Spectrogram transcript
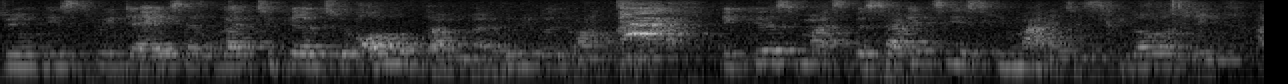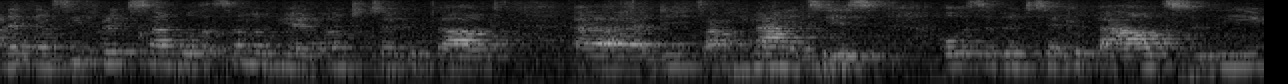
during these three days, I would like to go to all of them, I really would like to, because my specialty is humanities, philology, and I can see, for example, that some of you are going to talk about uh, digital humanities, also going to talk about the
